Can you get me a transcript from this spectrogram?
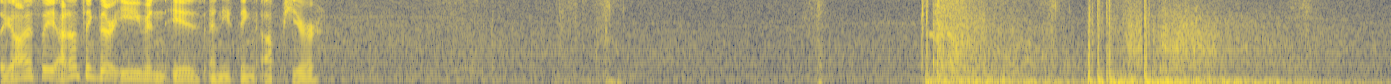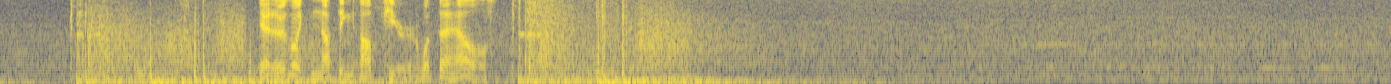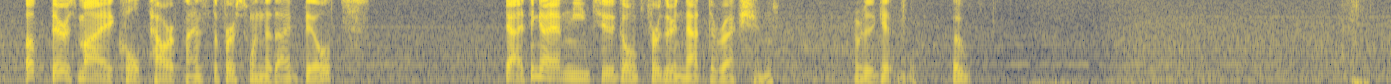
Like, honestly, I don't think there even is anything up here. Yeah, there's like nothing up here. What the hell? Oh, there's my coal power plants, the first one that I built. Yeah, I think I need to go further in that direction in order to get... Oh.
